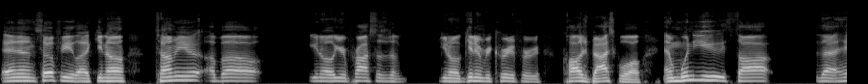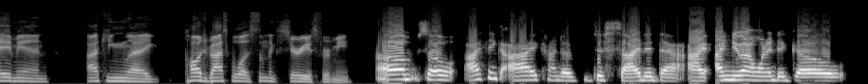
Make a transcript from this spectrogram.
And then Sophie, like, you know, tell me about, you know, your process of, you know, getting recruited for college basketball. And when you thought that, hey man, I can like college basketball is something serious for me? Um, so I think I kind of decided that I, I knew I wanted to go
